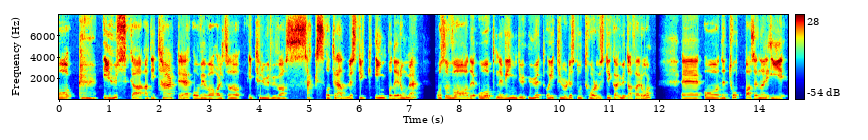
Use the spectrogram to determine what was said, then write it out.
og jeg husker at jeg tærte, og vi var altså Jeg tror vi var 36 stykk inn på det rommet. Og så var det åpne vindu ut, og jeg tror det sto 12 stykker utafor òg. Eh, og det toppa seg når jeg,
